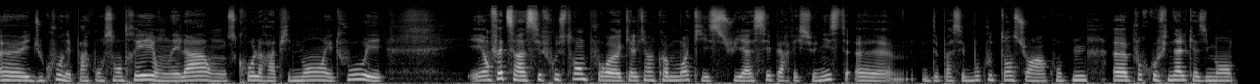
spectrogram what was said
euh, et du coup, on n'est pas concentré, on est là, on scrolle rapidement et tout. Et, en fait, c'est assez frustrant pour euh, quelqu'un comme moi qui suis assez perfectionniste euh, de passer beaucoup de temps sur un contenu pour qu'au final, quasiment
